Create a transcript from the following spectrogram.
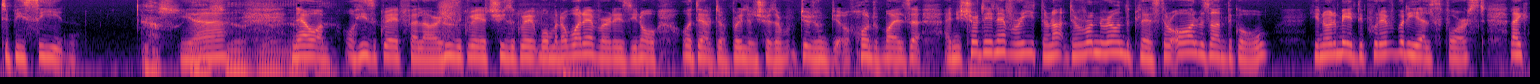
to be seen. Yes. Yeah. Yes, yeah, yeah, yeah. Now I'm, oh, he's a great fella, or he's a great, she's a great woman, or whatever it is, you know. Oh, they're, they're brilliant, sure, they're doing 100 miles, uh, and you sure they never eat. They're not, they're running around the place. They're always on the go. You know what I mean? They put everybody else first. Like,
